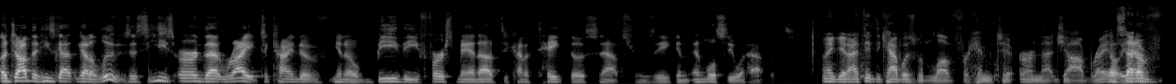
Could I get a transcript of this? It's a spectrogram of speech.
a job that he's got got to lose. Is he's earned that right to kind of you know be the first man up to kind of take those snaps from Zeke, and, and we'll see what happens. And again, I think the Cowboys would love for him to earn that job, right? Oh, Instead yeah. of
